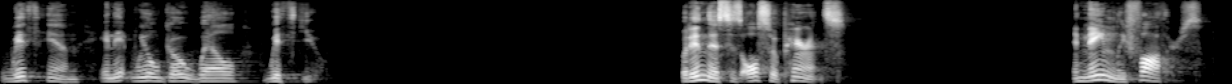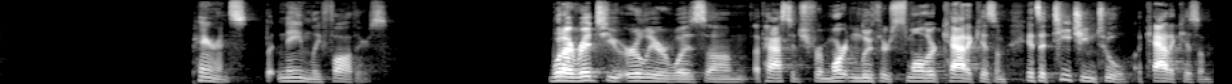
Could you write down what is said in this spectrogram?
with Him, and it will go well with you. But in this is also parents, and namely fathers. Parents, but namely fathers. What I read to you earlier was um, a passage from Martin Luther's Smaller Catechism. It's a teaching tool, a catechism.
